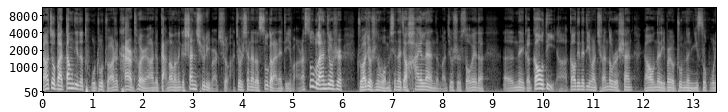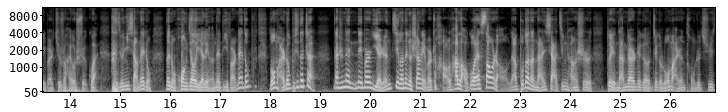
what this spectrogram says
然后就把当地的土著，主要是凯尔特人啊，就赶到了那个山区里边去了，就是现在的苏格兰那地方。那苏格兰就是主要就是我们现在叫 Highland 嘛，就是所谓的呃那个高地啊，高地那地方全都是山，然后那里边有著名的尼斯湖，里边据说还有水怪。就你想那种那种荒郊野岭的那地方，那都罗马人都不稀得占。但是那那边野人进了那个山里边就好了，他老过来骚扰，然后不断的南下，经常是对南边这个这个罗马人统治区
